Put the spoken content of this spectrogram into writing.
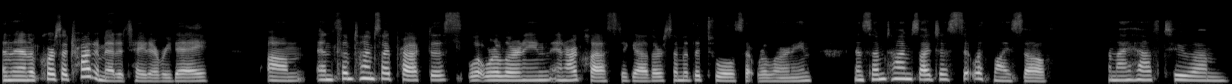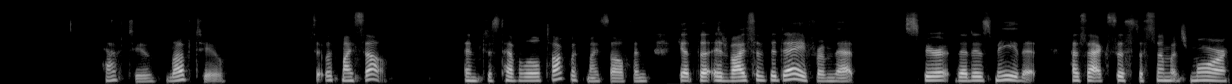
And then, of course, I try to meditate every day. Um, and sometimes I practice what we're learning in our class together, some of the tools that we're learning. And sometimes I just sit with myself and I have to, um, have to, love to sit with myself and just have a little talk with myself and get the advice of the day from that spirit that is me that has access to so much more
